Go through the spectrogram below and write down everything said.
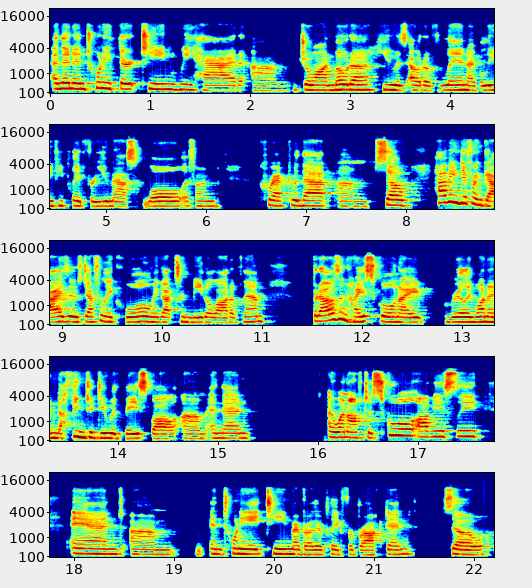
And then in 2013, we had um, Joan Mota. He was out of Lynn. I believe he played for UMass Lowell, if I'm correct with that. Um, so having different guys, it was definitely cool, and we got to meet a lot of them. But I was in high school, and I really wanted nothing to do with baseball. Um, and then I went off to school, obviously, and um, in 2018, my brother played for Brockton. So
